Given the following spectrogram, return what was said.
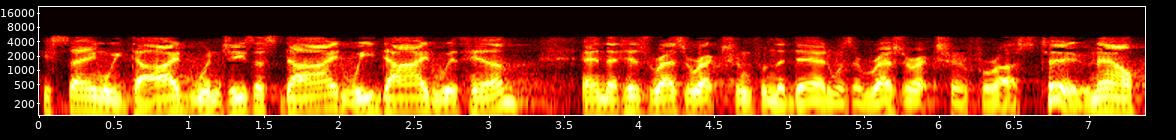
he's saying we died when Jesus died, we died with him, and that his resurrection from the dead was a resurrection for us too. Now,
